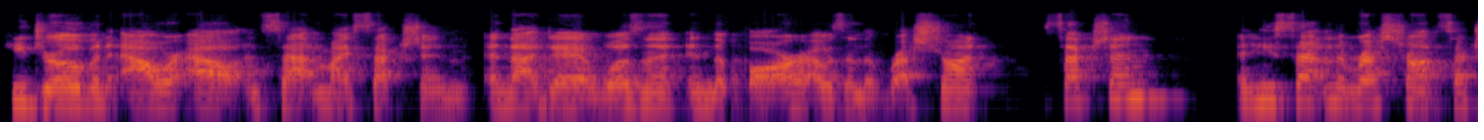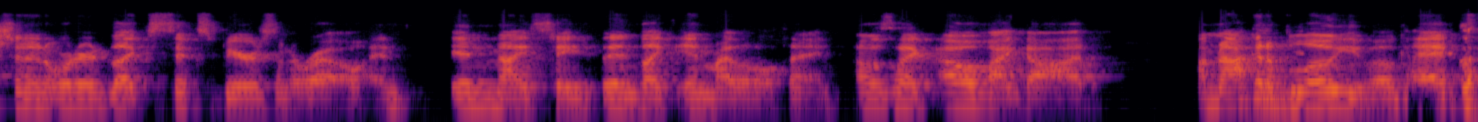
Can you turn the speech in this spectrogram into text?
He drove an hour out and sat in my section. And that day I wasn't in the bar, I was in the restaurant section. And he sat in the restaurant section and ordered like six beers in a row and in my state and like in my little thing. I was like, oh my God, I'm not gonna blow you, okay?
